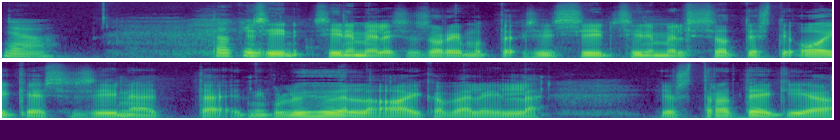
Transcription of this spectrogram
Joo. Toki... Ja siinä, siinä mielessä, sori, mutta siis siinä, siinä mielessä se on tietysti oikeassa siinä, että, että niin kuin lyhyellä aikavälillä – jos strategia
